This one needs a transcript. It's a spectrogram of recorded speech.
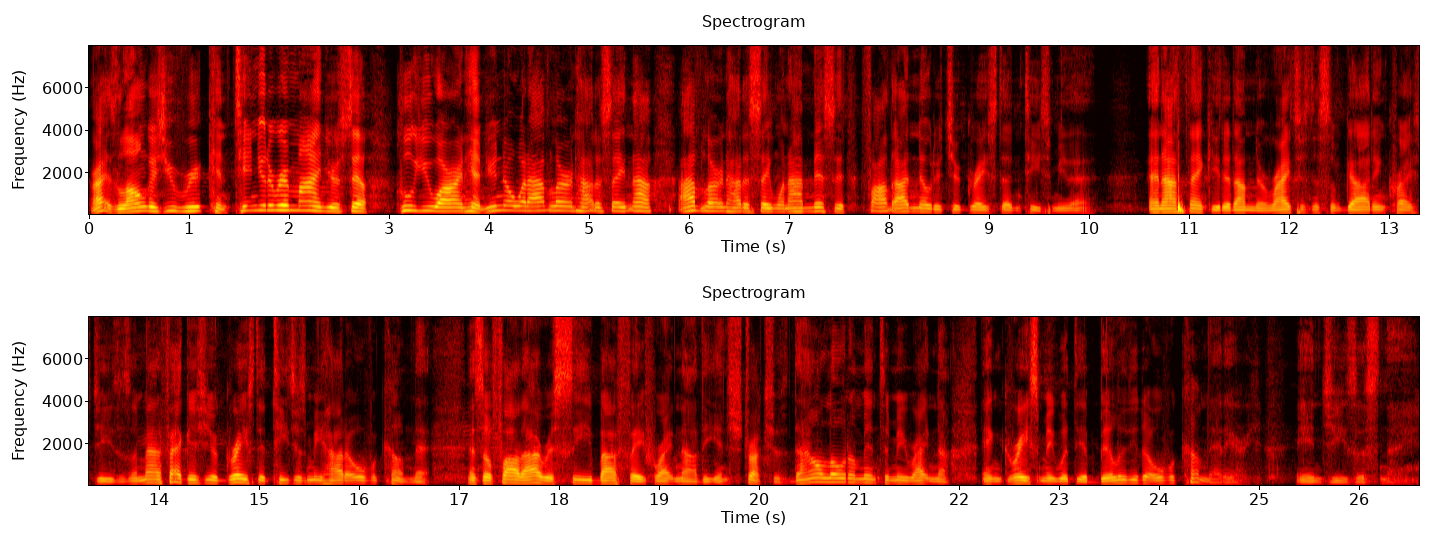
Right? As long as you re- continue to remind yourself who you are in Him. You know what I've learned how to say now? I've learned how to say when I miss it, Father, I know that your grace doesn't teach me that. And I thank you that I'm the righteousness of God in Christ Jesus. As a matter of fact, it's your grace that teaches me how to overcome that. And so, Father, I receive by faith right now the instructions. Download them into me right now and grace me with the ability to overcome that area in Jesus' name.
